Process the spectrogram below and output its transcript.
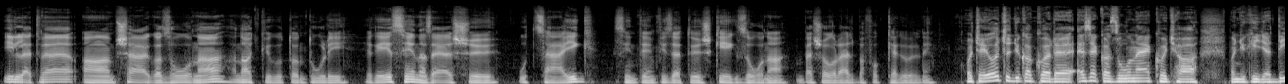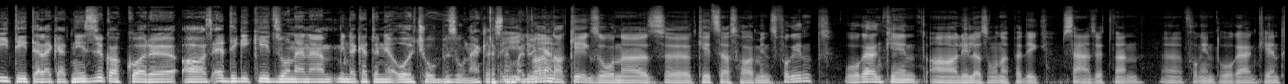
illetve a sárga zóna a Nagykörúton túli részén az első utcáig szintén fizetős kék zóna besorolásba fog kerülni. Hogyha jól tudjuk, akkor ezek a zónák, hogyha mondjuk így a díjtételeket nézzük, akkor az eddigi két zónánál mind a kettőnél olcsóbb zónák lesznek így majd, van, ugye? a kék zóna az 230 forint óránként, a lila zóna pedig 150 forint óránként,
